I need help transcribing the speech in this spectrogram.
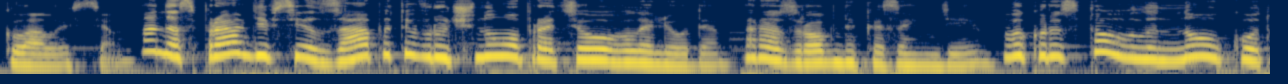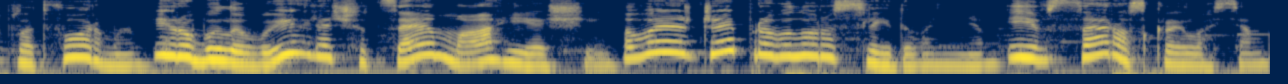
вклалися. А насправді всі запити вручну опрацьовували люди, розробники з Індії, використовували ноу-код платформи і робили вигляд, що це магія Ші. VSJ провело розслідування, і все розкрилося.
